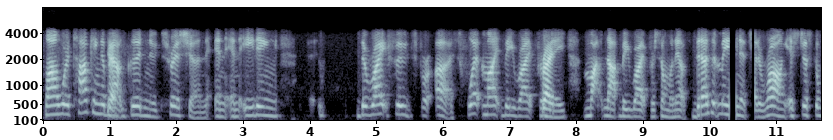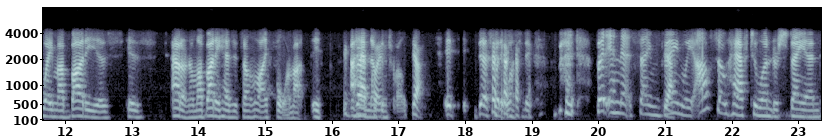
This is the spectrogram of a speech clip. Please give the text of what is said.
while we're talking about good nutrition and, and eating the right foods for us, what might be right for Right. me might not be right for someone else. Doesn't mean it's right or wrong. It's just the way my body is is I don't know, my body has its own life form. I it I have no control. yeah It, it does what it wants to do. But but in that same Yeah. vein, we also have to understand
